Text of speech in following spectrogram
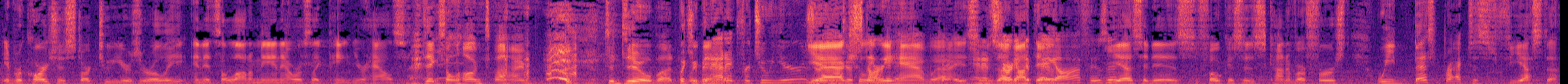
It requires you to start two years early, and it's a lot of man hours like painting your house. It takes a long time to do, but But you've been been at it for two years. or yeah, actually, we have. Uh, Okay. as soon and it's as I got to pay there. off, is it? Yes, it is. Focus is kind of our first. We best practice Fiesta.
